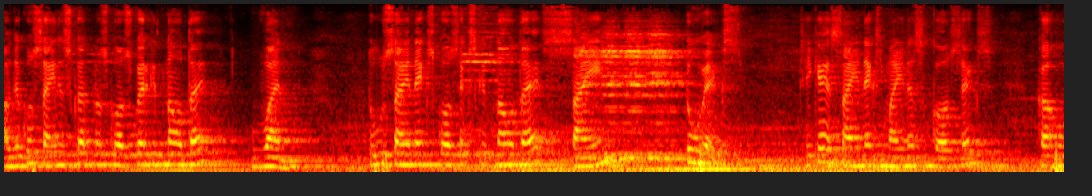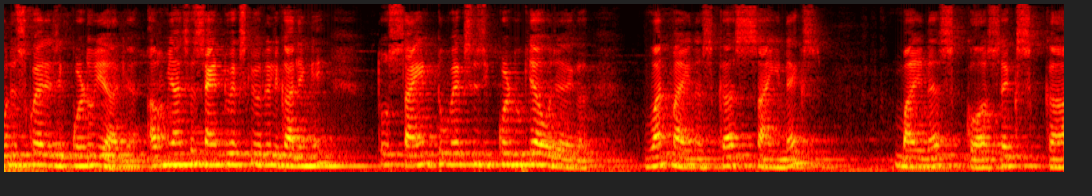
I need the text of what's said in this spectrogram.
अब देखो sine square plus cos square कितना होता है? One two sine x cos x कितना होता है? Sine two x. ठीक है? Sine x minus cos x का whole square is equal to ये आ गया। अब हम यहाँ से साइन टू एक्स की वैल्यू निकालेंगे तो sine two x is equal to क्या हो जाएगा? वन माइनस का sine x minus cos x का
